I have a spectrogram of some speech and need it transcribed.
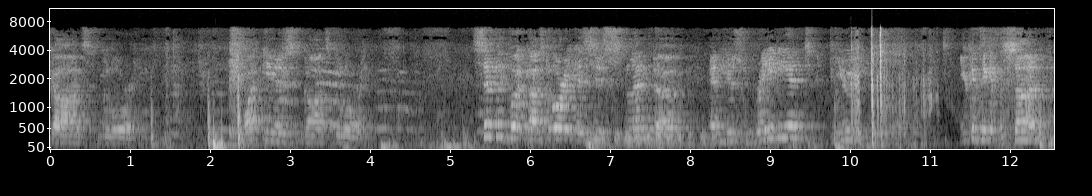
God's glory? What is God's glory? Simply put, God's glory is His splendor and His radiant beauty. You can think of the sun.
